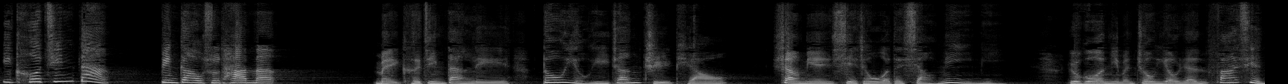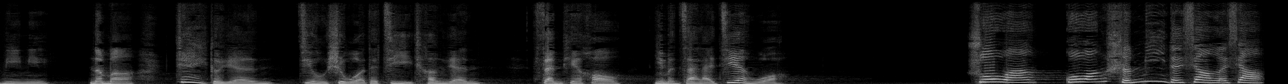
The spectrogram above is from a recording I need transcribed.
一颗金蛋，并告诉他们，每颗金蛋里都有一张纸条，上面写着我的小秘密。如果你们中有人发现秘密，那么这个人就是我的继承人。三天后，你们再来见我。说完，国王神秘的笑了笑，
